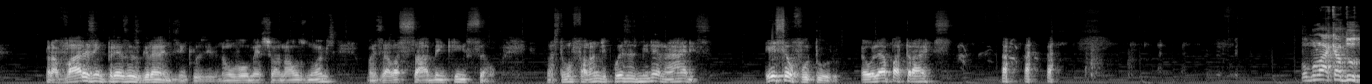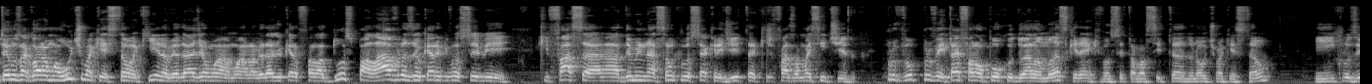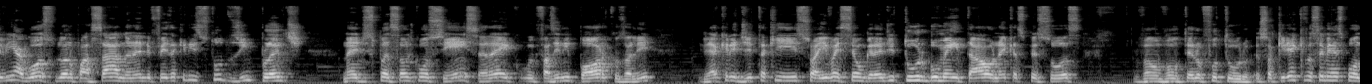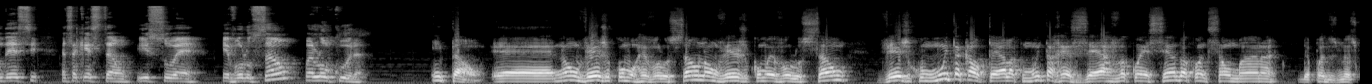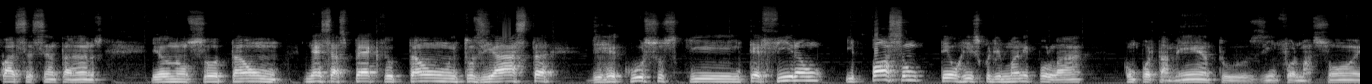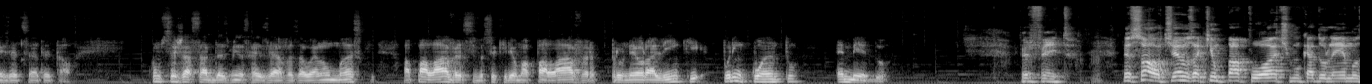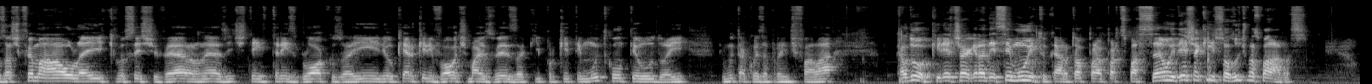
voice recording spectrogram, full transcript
para várias empresas grandes, inclusive. Não vou mencionar os nomes, mas elas sabem quem são. Nós estamos falando de coisas milenares. Esse é o futuro, é olhar para trás. Vamos lá, Cadu. Temos agora uma última questão aqui. Na verdade, é uma, uma, na verdade, eu quero falar duas palavras. Eu quero que você me que faça a denominação que você acredita que faça mais sentido. Vou aproveitar e falar um pouco do Elon Musk, né, que você estava citando na última questão. E inclusive em agosto do ano passado, né, ele fez aqueles estudos de implante, né, de expansão de consciência, né, fazendo em porcos ali. Ele acredita que isso aí vai ser um grande turbo mental, né, que as pessoas vão, vão ter no futuro. Eu só queria que você me respondesse essa questão. Isso é evolução ou é loucura? Então, é, não vejo como revolução, não vejo como evolução, vejo com muita cautela, com muita reserva, conhecendo a condição humana depois dos meus quase 60 anos. Eu não sou tão, nesse aspecto, tão entusiasta de recursos que interfiram e possam ter o risco de manipular comportamentos, informações, etc. E tal. Como você já sabe das minhas reservas ao Elon Musk, a palavra, se você queria uma palavra para o Neuralink, por enquanto, é medo. Perfeito. Pessoal, tivemos aqui um papo ótimo, Cadu Lemos. Acho que foi uma aula aí que vocês tiveram, né? A gente tem três blocos aí. Eu quero que ele volte mais vezes aqui, porque tem muito conteúdo aí, tem muita coisa pra gente falar. Cadu, queria te agradecer muito, cara, a tua participação e deixa aqui suas últimas palavras.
